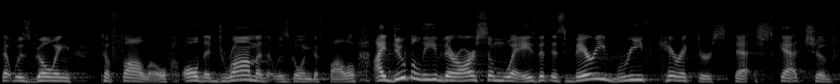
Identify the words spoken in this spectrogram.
that was going to follow, all the drama that was going to follow, I do believe there are some ways that this very brief character sketch of,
